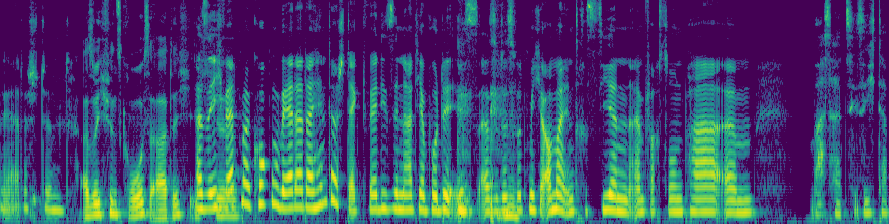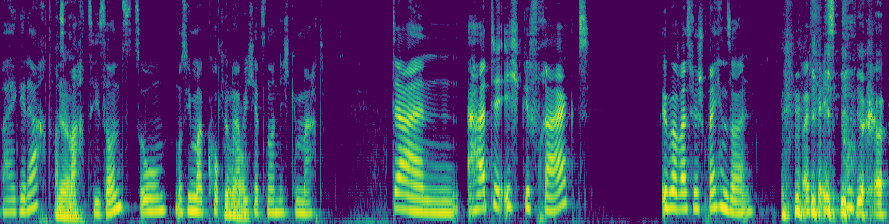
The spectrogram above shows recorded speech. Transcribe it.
Ja, das stimmt. Also ich finde es großartig. Also ich, ich werde äh, mal gucken, wer da dahinter steckt, wer diese Nadja Budde ist. Also das würde mich auch mal interessieren, einfach so ein paar, ähm, was hat sie sich dabei gedacht? Was macht sie sonst so? Muss ich mal gucken, genau. habe ich jetzt noch nicht gemacht. Dann hatte ich gefragt, über was wir sprechen sollen bei Facebook. ja,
